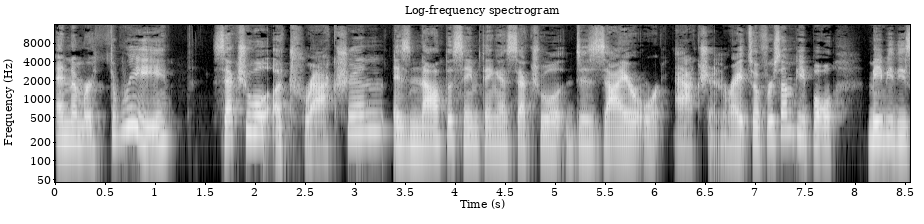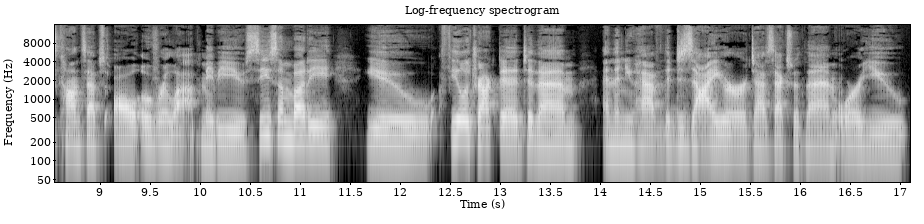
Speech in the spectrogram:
And number three, sexual attraction is not the same thing as sexual desire or action, right? So for some people, maybe these concepts all overlap. Maybe you see somebody, you feel attracted to them, and then you have the desire to have sex with them, or you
